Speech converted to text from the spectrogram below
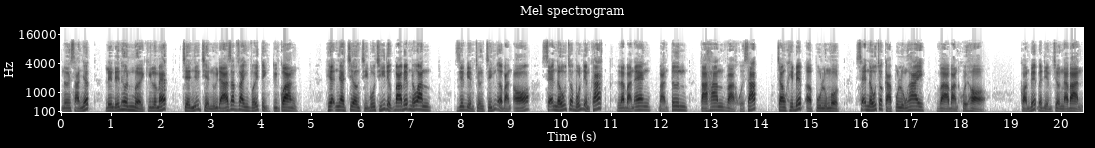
nơi xa nhất lên đến hơn 10 km trên những triển núi đá giáp danh với tỉnh Tuyên Quang. Hiện nhà trường chỉ bố trí được 3 bếp nấu ăn. Riêng điểm trường chính ở bản Ó sẽ nấu cho 4 điểm khác là bản Eng, bản Tơn, Tà Han và Khuổi Sáp, trong khi bếp ở Pù Lùng 1 sẽ nấu cho cả Pù Lùng 2 và bản Khuổi Hò. Còn bếp ở điểm trường Nà Bản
